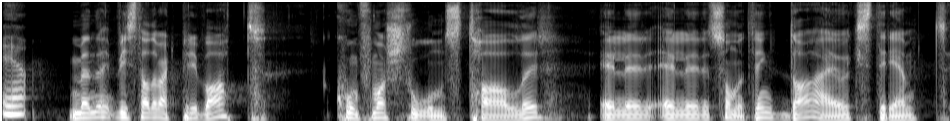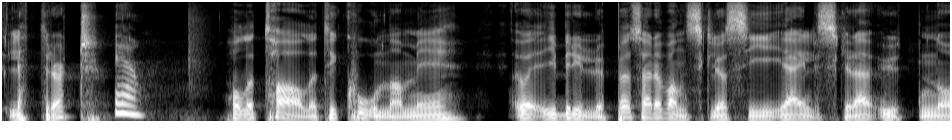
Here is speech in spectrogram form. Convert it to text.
Ja. Men hvis det hadde vært privat, konfirmasjonstaler eller, eller sånne ting, da er jeg jo ekstremt lettrørt. ja. Holde tale til kona mi I bryllupet så er det vanskelig å si 'jeg elsker deg' uten å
